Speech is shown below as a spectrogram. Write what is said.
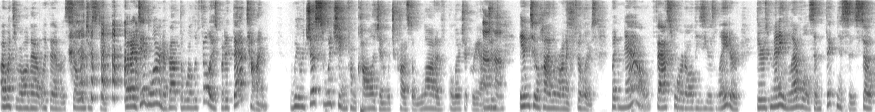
I went through all that with them. It was so interesting. but I did learn about the world of fillers. But at that time, we were just switching from collagen, which caused a lot of allergic reactions, Uh-huh. into hyaluronic fillers. But now, fast forward all these years later, there's many levels and thicknesses. So,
